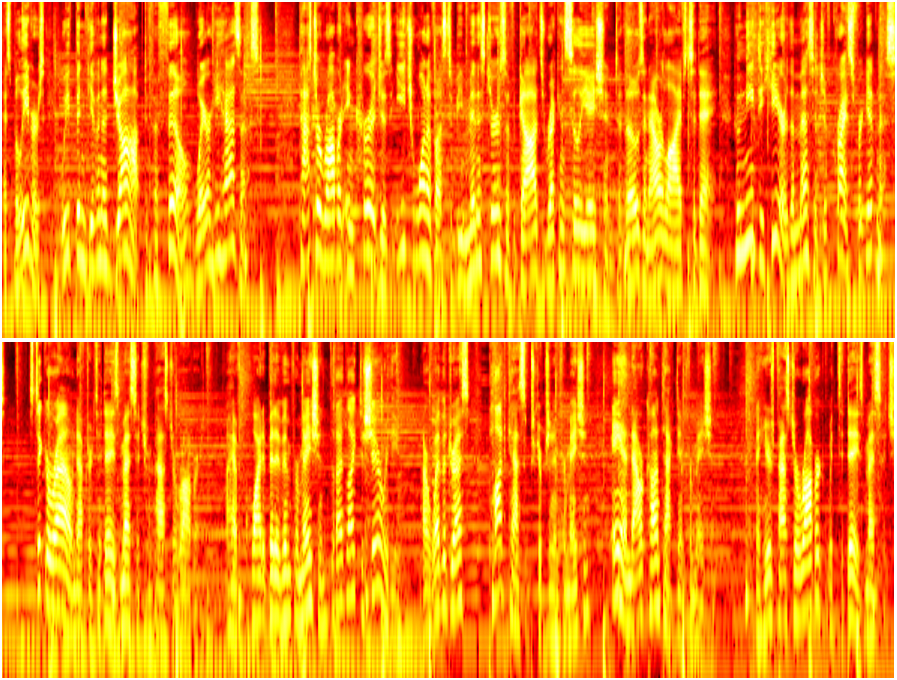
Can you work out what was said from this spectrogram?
As believers, we've been given a job to fulfill where He has us. Pastor Robert encourages each one of us to be ministers of God's reconciliation to those in our lives today who need to hear the message of Christ's forgiveness. Stick around after today's message from Pastor Robert. I have quite a bit of information that I'd like to share with you our web address, podcast subscription information, and our contact information. And here's Pastor Robert with today's message.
